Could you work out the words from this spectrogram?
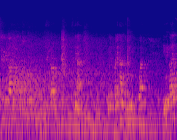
Sige na. Uy, palitan ko yung kuwan. Hindi kayo.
